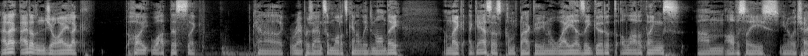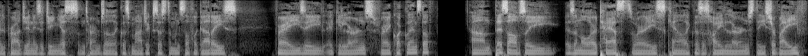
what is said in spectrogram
I I did enjoy like how what this like kind of like represents and what it's kind of leading on to. And like I guess this comes back to you know why is he good at a lot of things. Um, obviously he's you know a child prodigy and he's a genius in terms of like this magic system and stuff like that. He's very easy, like he learns very quickly and stuff. And this obviously is another test where he's kind of like this is how he learns to survive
